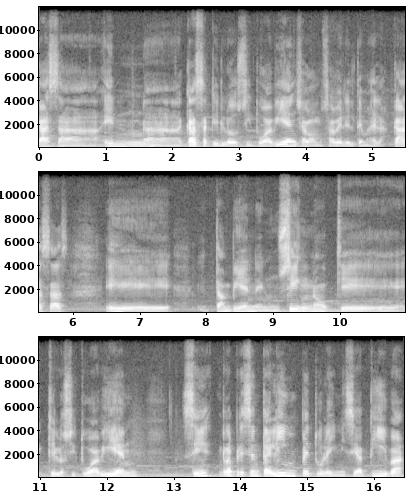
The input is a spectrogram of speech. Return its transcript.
casa en una casa que lo sitúa bien, ya vamos a ver el tema de las casas, eh, también en un signo que, que lo sitúa bien, ¿sí? representa el ímpetu, la iniciativa,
